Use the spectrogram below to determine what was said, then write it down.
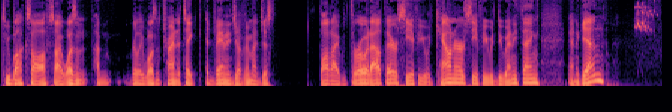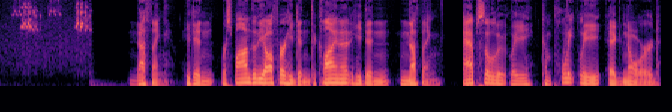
two bucks off. So I wasn't, I really wasn't trying to take advantage of him. I just thought I would throw it out there, see if he would counter, see if he would do anything. And again, nothing. He didn't respond to the offer. He didn't decline it. He didn't, nothing. Absolutely, completely ignored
